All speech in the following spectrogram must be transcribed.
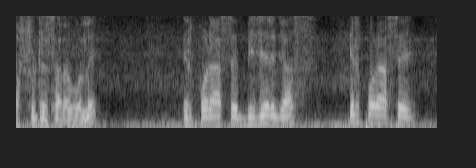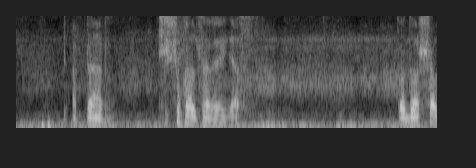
অফশুটের চারা বলে। এরপরে আছে বীজের গাছ। এরপরে আছে আপনার টিস্যু কালচারের গাছ। তো দর্শক,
